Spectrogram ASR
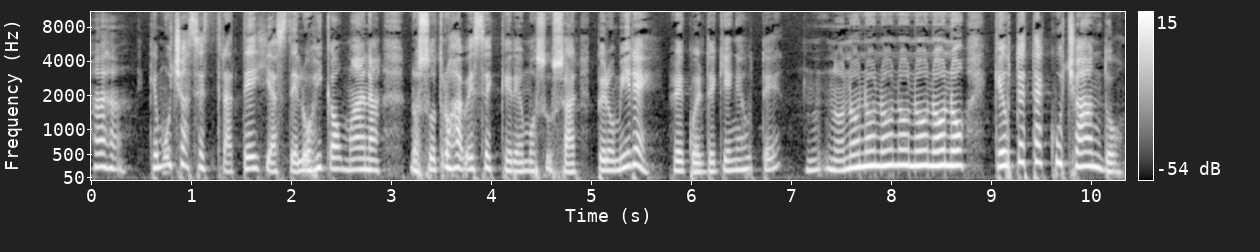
que muchas estrategias de lógica humana nosotros a veces queremos usar. Pero mire, recuerde quién es usted. No, no, no, no, no, no, no, no. ¿Qué usted está escuchando?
